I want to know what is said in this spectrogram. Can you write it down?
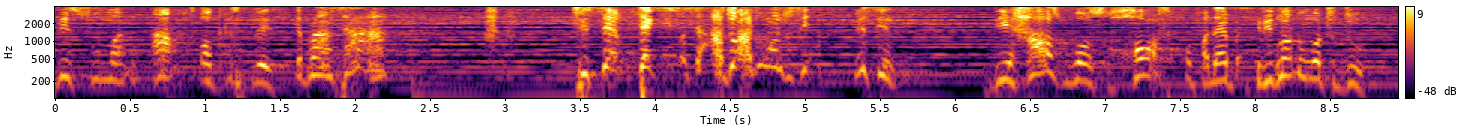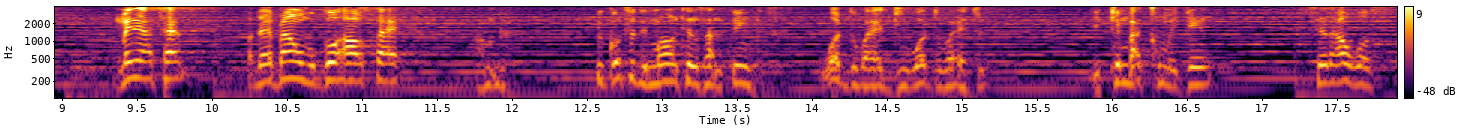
this woman out of this place. Abraham said, ah, She said, Take, I don't, I don't want to see. Listen, the house was hot for Father. He did not know what to do. Many a time, Father Abraham would go outside and we go to the mountains and think, What do I do? What do I do? He came back home again. Sarah was.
